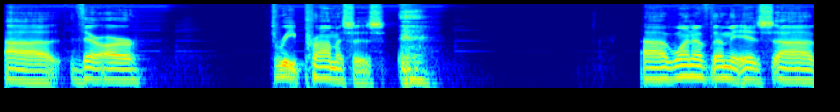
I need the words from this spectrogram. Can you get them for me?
uh, there are three promises. uh, one of them is uh,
